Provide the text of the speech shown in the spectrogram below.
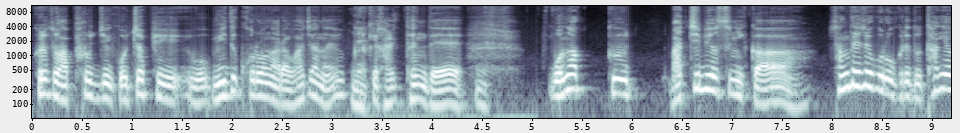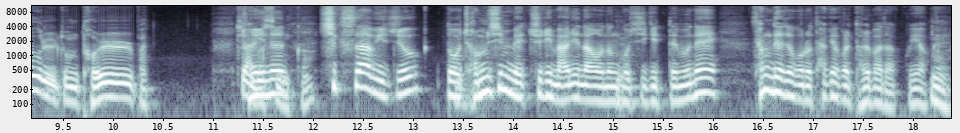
그래도 앞으로 이제 어차피 뭐 위드 코로나라고 하잖아요. 네. 그렇게 갈 텐데 네. 워낙 그 맛집이었으니까 상대적으로 그래도 타격을 좀 덜 받지 저희는 않았습니까? 식사 위주 음. 또 점심 매출이 많이 나오는 곳이기 때문에 상대적으로 타격을 덜 받았고요. 네.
